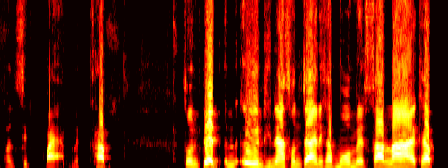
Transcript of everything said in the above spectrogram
2017-2018 นะครับ ส่วนเกรดอื่นๆที่น่าสนใจนะครับโมเมดซาร่าครับ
